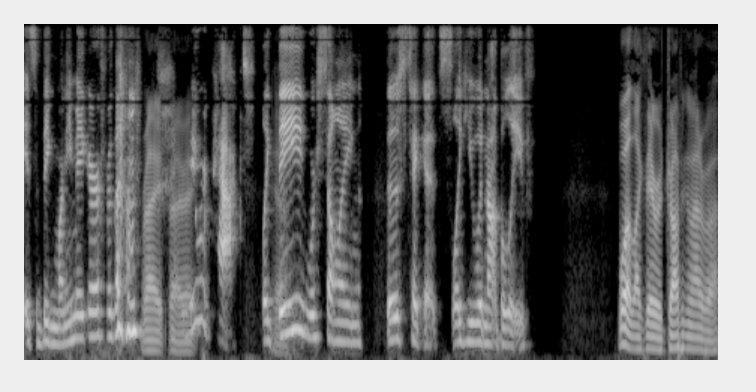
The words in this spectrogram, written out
it's a big money maker for them. Right, right, right. They were packed. Like Yeah. they were selling those tickets like you would not believe. What, like they were dropping them out of a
